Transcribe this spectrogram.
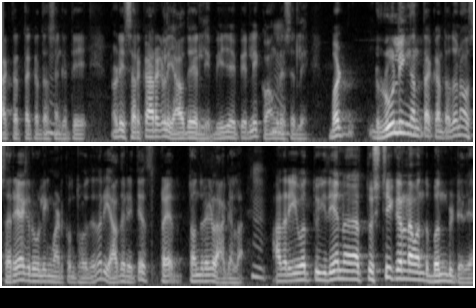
ಆಗ್ತಿರ್ತಕ್ಕಂಥ ಸಂಗತಿ. ನೋಡಿ ಸರ್ಕಾರಗಳು ಯಾವುದೇ ಇರಲಿ ಬಿ ಜೆ ಪಿ ಇರಲಿ ಕಾಂಗ್ರೆಸ್ ಇರಲಿ ಬಟ್ ರೂಲಿಂಗ್ ಅಂತಕ್ಕಂಥದ್ದು ನಾವು ಸರಿಯಾಗಿ ರೂಲಿಂಗ್ ಮಾಡ್ಕೊತ ಹೋದ್ರೆ ಅಂದರೆ ಯಾವುದೇ ರೀತಿಯ ಪ್ರ ತೊಂದರೆಗಳಾಗಲ್ಲ. ಆದರೆ ಇವತ್ತು ಇದೇನು ತುಷ್ಟೀಕರಣ ಒಂದು ಬಂದುಬಿಟ್ಟಿದೆ.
